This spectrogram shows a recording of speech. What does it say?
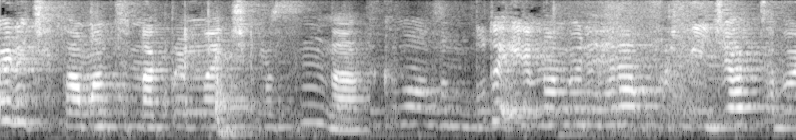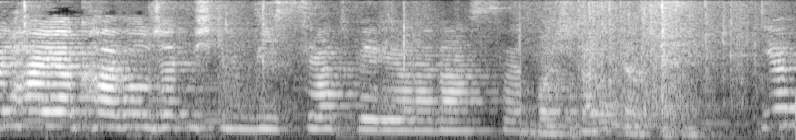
böyle çıktı ama tırnaklarımdan çıkmasın da. Bakın oğlum bu da elimden böyle her an fırlayacak da böyle her yer kahve olacakmış gibi bir hissiyat veriyor nedense. Baştan mı yaptın? Yok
